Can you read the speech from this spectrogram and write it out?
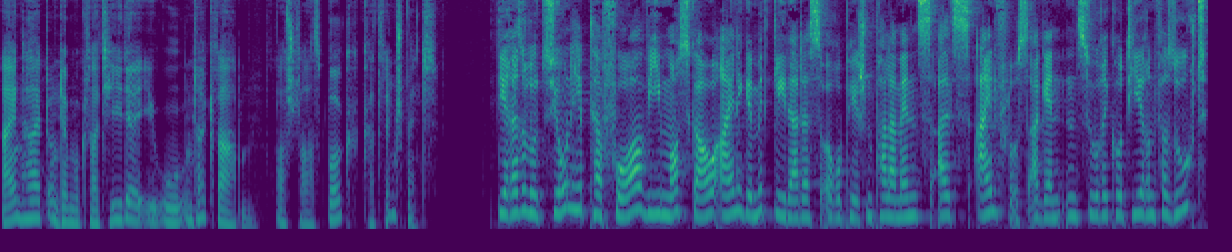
Einheit und Demokratie der EU untergraben. Aus Straßburg Katrin Schmidt. Die Resolution hebt hervor, wie Moskau einige Mitglieder des Europäischen Parlaments als Einflussagenten zu rekrutieren versucht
